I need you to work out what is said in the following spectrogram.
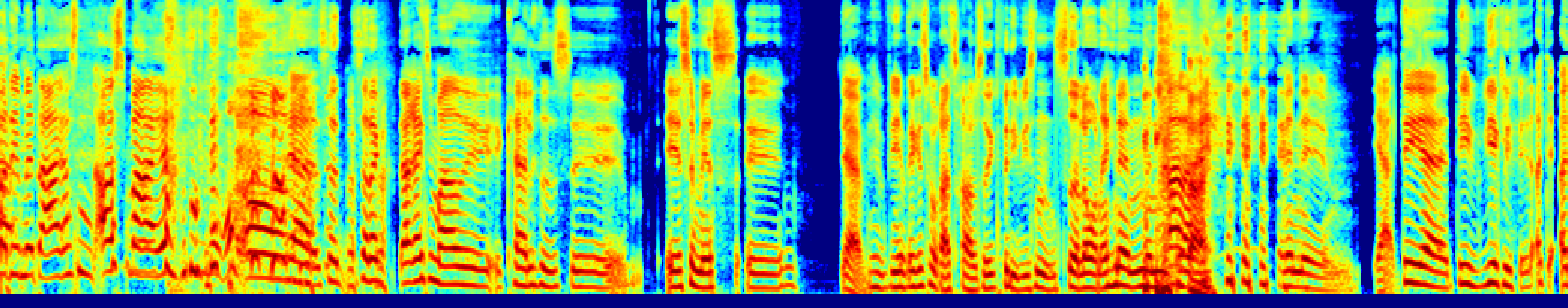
for det med dig, og sådan, også mig. ja, så, så der, der er rigtig meget øh, kærligheds øh, sms. Øh, ja, vi, vi er begge to ret travlt, så det er ikke fordi, vi sådan sidder loven af hinanden. Men, Nej, nej. men øh, ja, det er, det er virkelig fedt. Og det, og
